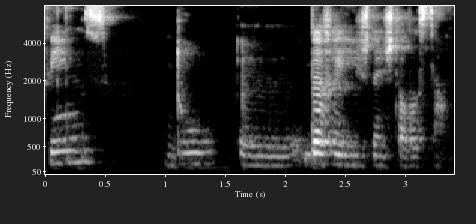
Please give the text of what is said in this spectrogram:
Themes do, uh, da raiz da instalação.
